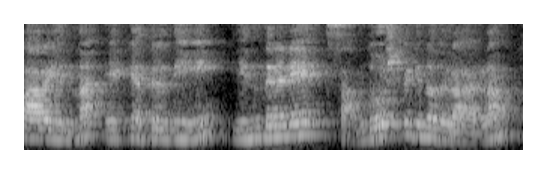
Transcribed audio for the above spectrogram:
പറയുന്ന യജ്ഞത്തിൽ നീ ഇന്ദ്രനെ സന്തോഷിപ്പിക്കുന്നത് കാരണം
